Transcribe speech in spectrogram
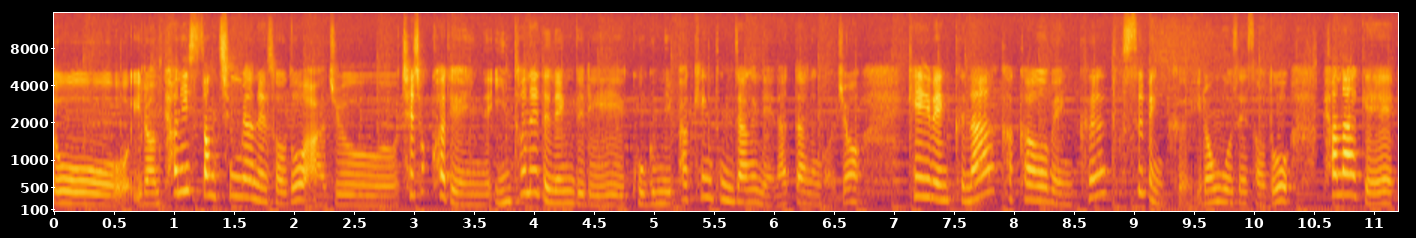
또 이런 편의성 측면에서도 아주 최적화되어 있는 인터넷 은행들이 고금리 파킹 통장을 내놨다는 거죠. K뱅크나 카카오뱅크, 토스뱅크 이런 곳에서도 편하게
